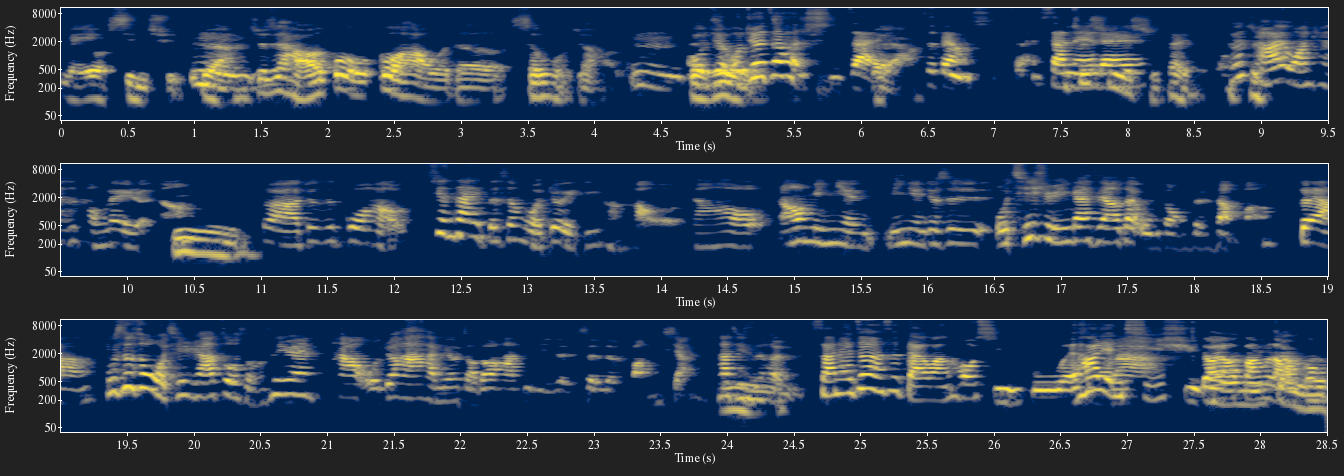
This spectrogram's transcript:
没有兴趣。对啊，嗯、就是好好过过好我的生活就好了。嗯，我觉得我觉得这很实在，对啊，这非常实在。三年嘞，实在的，我跟小爱。完全是同类人啊，嗯，对啊，就是过好现在的生活就已经很好了。然后，然后明年，明年就是我期许应该是要在吴董身上吧？对啊，不是说我期许他做什么，是因为他，我觉得他还没有找到他自己人生的方向。他其实很三年真的是台湾后行不哎，他连期许都要帮老公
